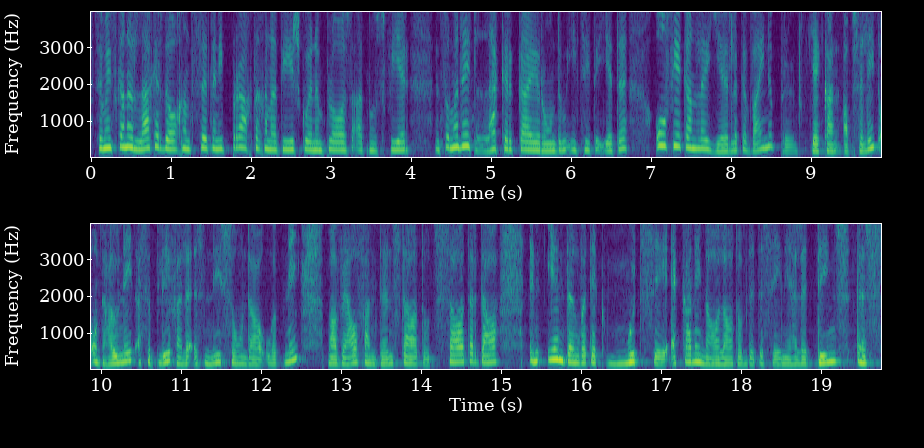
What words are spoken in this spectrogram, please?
So mense kan nou lekker daar gaan sit in die pragtige natuurskoon en plaas atmosfeer en sommer net lekker kuier rondom ietsie te eet of jy kan hulle heerlike wyne proe. Jy kan absoluut onthou net asseblief hulle is nie Sondag oop nie, maar wel van Dinsdag tot Saterdag. En een ding wat ek moet sê, ek kan nie nalat om dit te sê nie, hulle diens is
